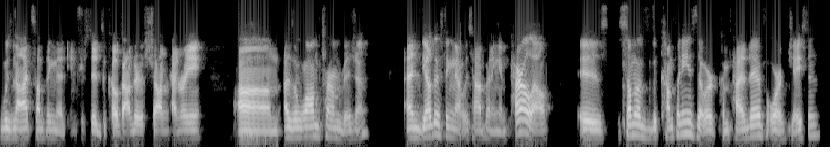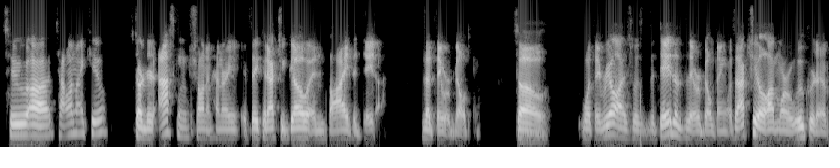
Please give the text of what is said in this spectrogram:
was not something that interested the co-founders, Sean and Henry, um, as a long-term vision. And the other thing that was happening in parallel is some of the companies that were competitive or adjacent to uh, Talent IQ started asking Sean and Henry if they could actually go and buy the data that they were building. So mm-hmm. what they realized was the data that they were building was actually a lot more lucrative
